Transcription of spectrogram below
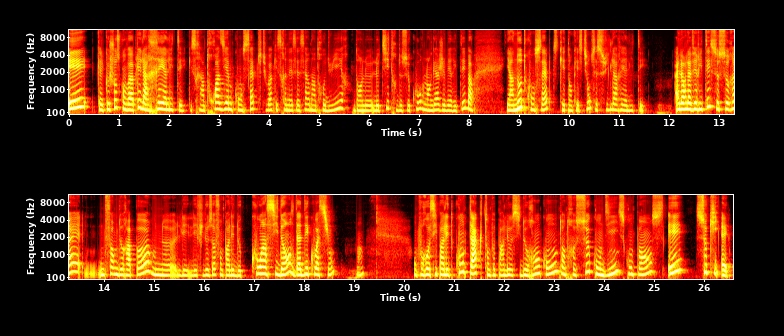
et quelque chose qu'on va appeler la réalité, qui serait un troisième concept, tu vois, qui serait nécessaire d'introduire dans le, titre de ce cours, Langage et vérité. Ben, il y a un autre concept qui est en question, c'est celui de la réalité. Alors la vérité, ce serait une forme de rapport, les, philosophes ont parlé de coïncidence, d'adéquation. Hein. On pourrait aussi parler de contact, on peut parler aussi de rencontre entre ce qu'on dit, ce qu'on pense et ce qui est.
